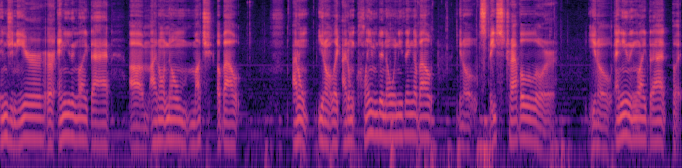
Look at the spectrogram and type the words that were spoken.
engineer or anything like that. Um, I don't know much about. I don't, you know, like I don't claim to know anything about, you know, space travel or, you know, anything like that. But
